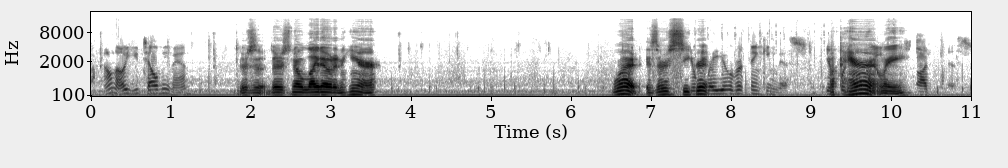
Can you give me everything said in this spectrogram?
I don't know. You tell me, man. There's a, there's no light out in here. What? Is there a secret? You're way overthinking this. You're Apparently. way too much thought into this.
